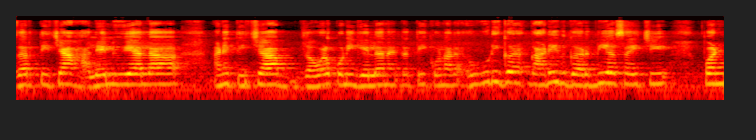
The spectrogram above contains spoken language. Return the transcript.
जर तिच्या हालेलुयाला आणि तिच्या जवळ कोणी गेलं नाही तर ती कोणाला एवढी ग गाडीत गर्दी असायची. पण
